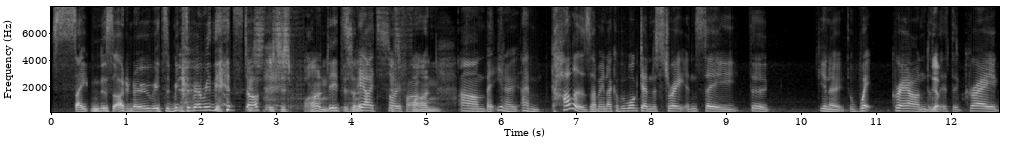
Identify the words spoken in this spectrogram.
Satanist, I don't know, it's a mix of everything and stuff. It's, it's just fun. It's it? yeah, it's so it's fun. Um, but you know, um, colours. I mean, I could walk down the street and see the, you know, the wet ground and Yep. the, the grey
